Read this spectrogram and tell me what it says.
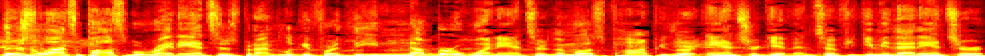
There's lots of possible right answers, but I'm looking for the number one answer, the most popular answer given. So if you give me that answer,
